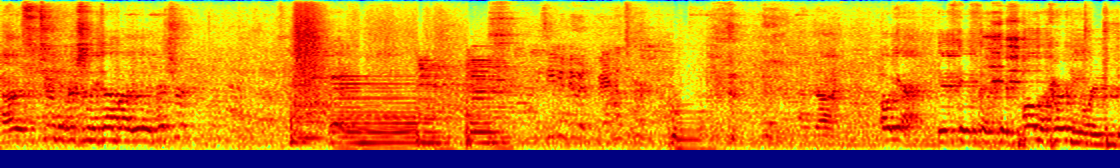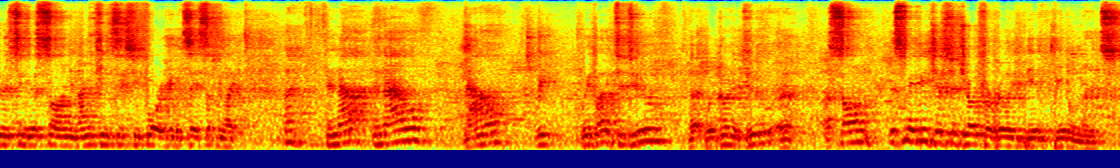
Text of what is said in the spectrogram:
Uh, this is a tune originally done by Little Richard. And, uh, oh yeah, if, if, if Paul McCartney were introducing this song in 1964, he would say something like, uh, and now, and now, now, we, we'd like to do, uh, we're going to do a, a song. This may be just a joke for really Be- Beatle nerds.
